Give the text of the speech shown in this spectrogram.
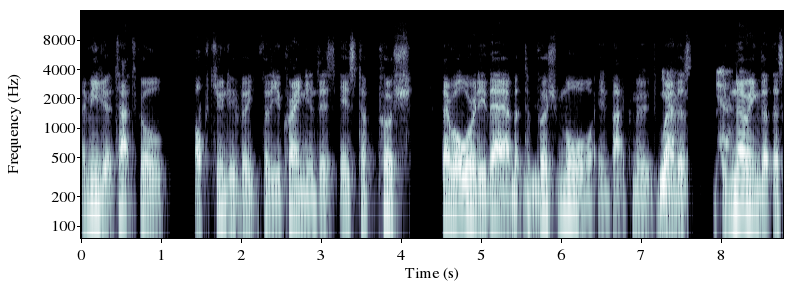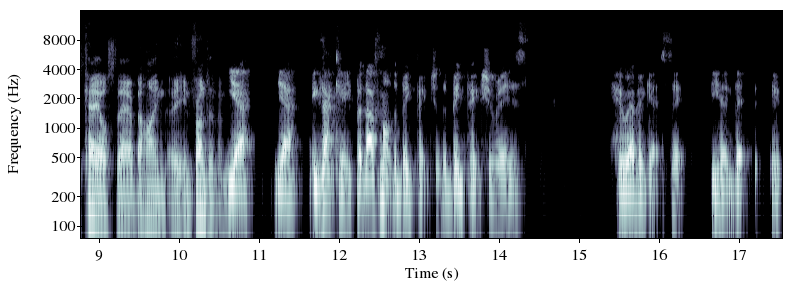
immediate tactical opportunity for, for the Ukrainians is is to push. They were already there, but to push more in Bakhmut, where yeah. there's yeah. knowing that there's chaos there behind, in front of them. Yeah, yeah, exactly. But that's not the big picture. The big picture is whoever gets it. You know that it,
